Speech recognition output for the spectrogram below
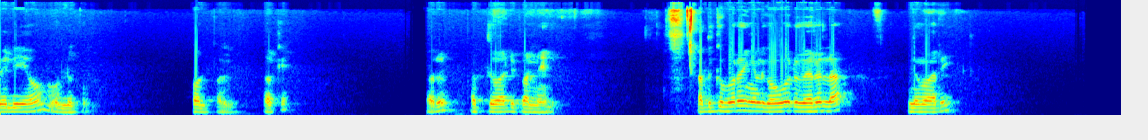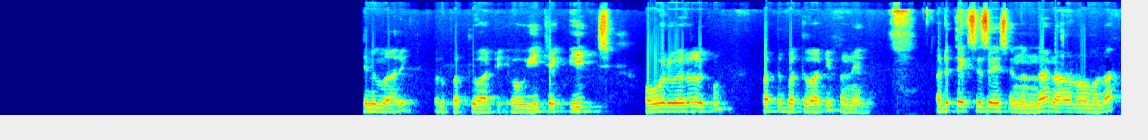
வெளியவும் உள்ளுக்கும் ஹோல்ட் பண்ணு ஓகே ஒரு பத்து வாட்டி பண்ணிடணும். அதுக்கப்புறம் எங்களுக்கு ஒவ்வொரு விரலாக இந்த மாதிரி இந்த மாதிரி ஒரு பத்து வாட்டி ஈச் ஈச் ஒவ்வொரு விரலுக்கும் பத்து பத்து வாட்டி பண்ணிடணும் அடுத்த எக்ஸசைஸ் என்னென்னா நாங்கள் நார்மலாக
